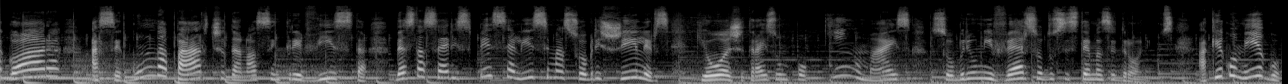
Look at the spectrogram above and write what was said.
agora a segunda parte da nossa entrevista desta série especialíssima sobre chillers, que hoje traz um pouquinho mais sobre o universo dos sistemas hidrônicos. Aqui comigo,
